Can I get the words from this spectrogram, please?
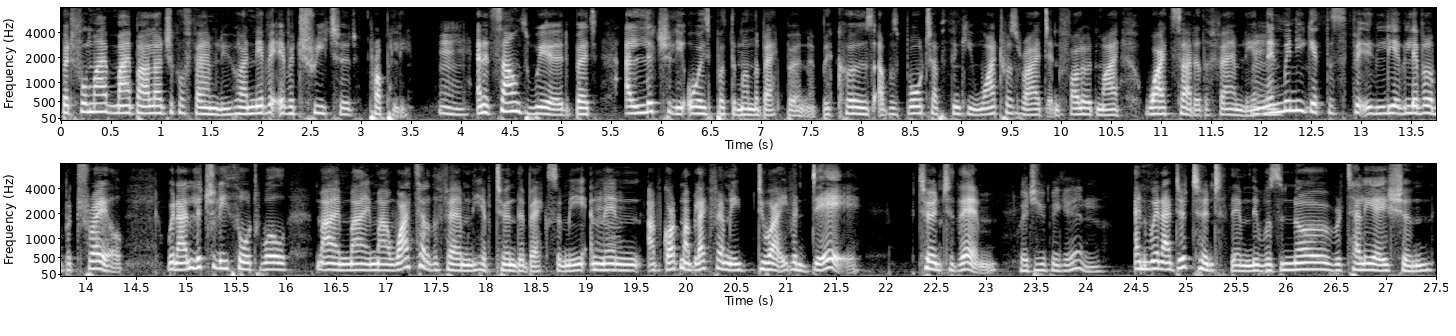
but for my, my biological family who I never ever treated properly. Hmm. And it sounds weird, but I literally always put them on the back burner because I was brought up thinking white was right and followed my white side of the family. And then hmm. when you get this level of betrayal, when I literally thought, well, my, my, my white side of the family have turned their backs on me, and then I've got my black family, do I even dare turn to them? Where do you begin? And when I did turn to them, there was no retaliation.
